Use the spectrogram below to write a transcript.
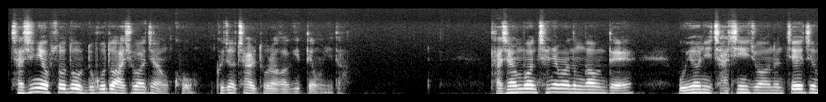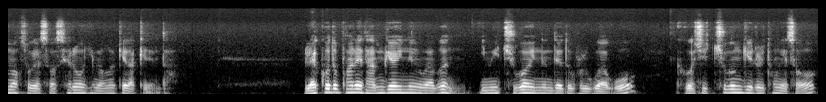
자신이 없어도 누구도 아쉬워하지 않고 그저 잘 돌아가기 때문이다. 다시 한번 체념하는 가운데 우연히 자신이 좋아하는 재즈 음악 속에서 새로운 희망을 깨닫게 된다. 레코드판에 담겨 있는 음악은 이미 죽어 있는데도 불구하고 그것이 축은기를 통해서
